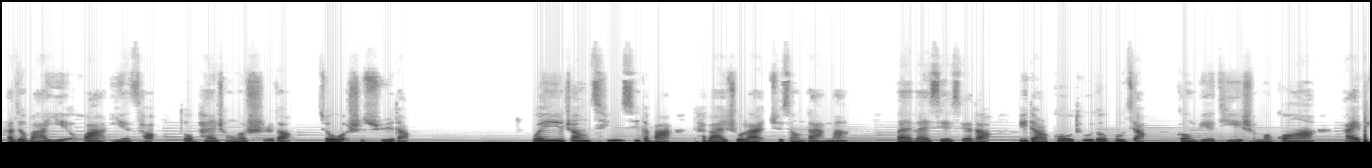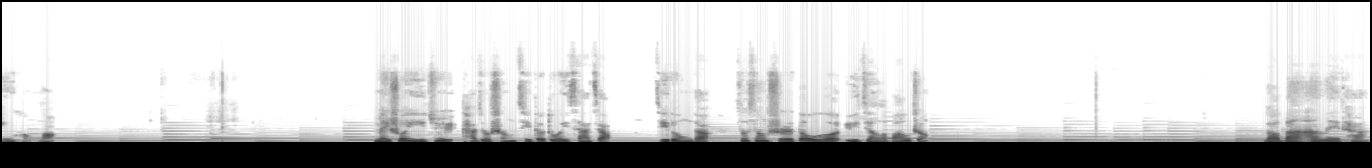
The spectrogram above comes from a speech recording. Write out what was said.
他就把野花野草都拍成了实的，就我是虚的。唯一一张清晰的吧，他拍出来却像大妈，歪歪斜斜的，一点构图都不讲，更别提什么光啊、白平衡了。每说一句，他就生气的跺一下脚，激动的就像是窦娥遇见了包拯。老板安慰他：“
